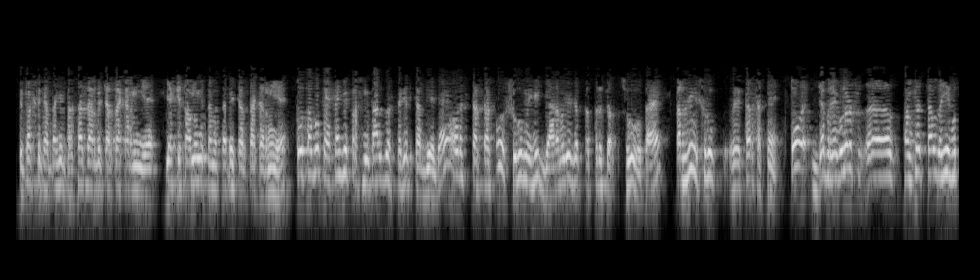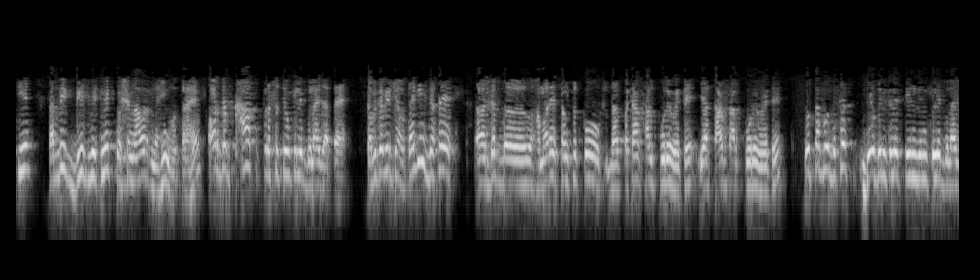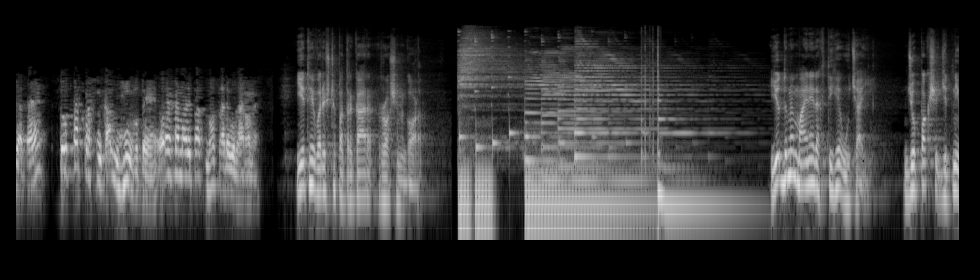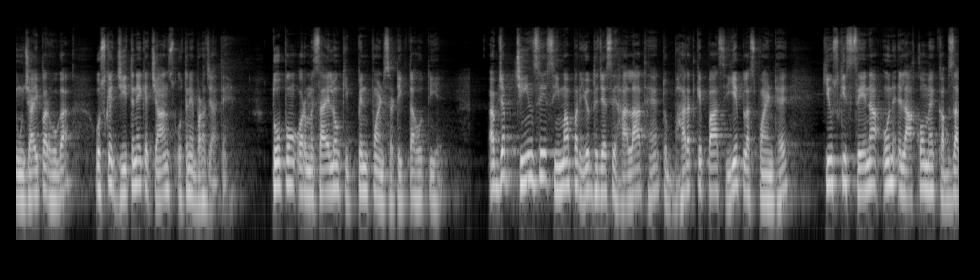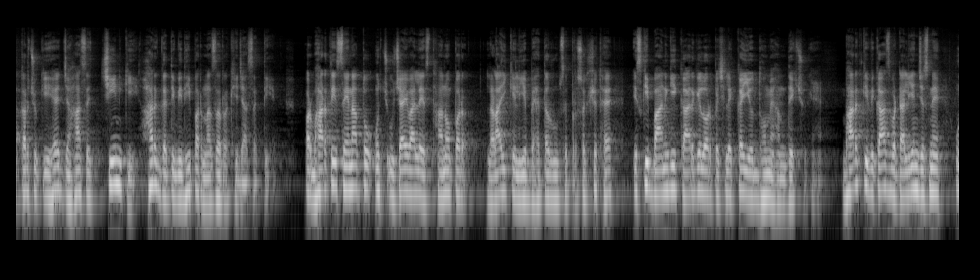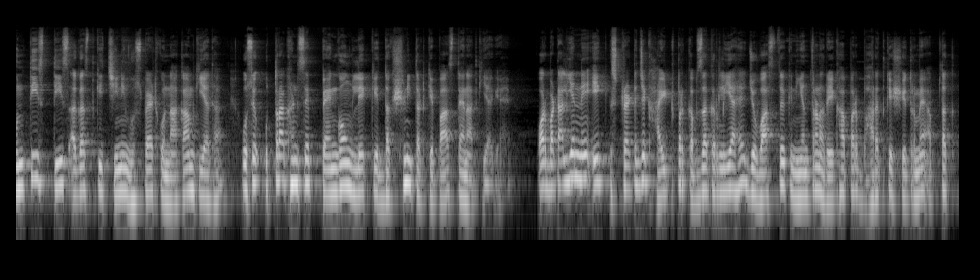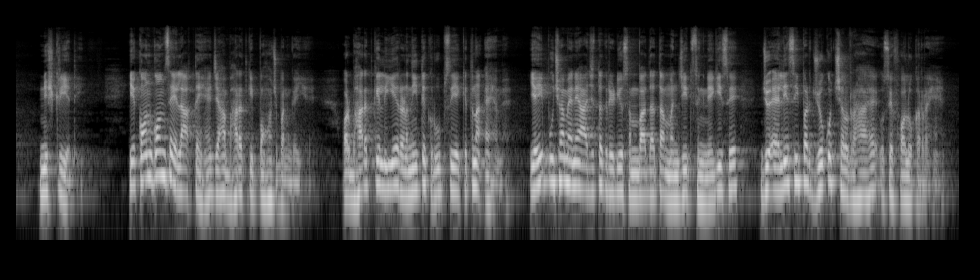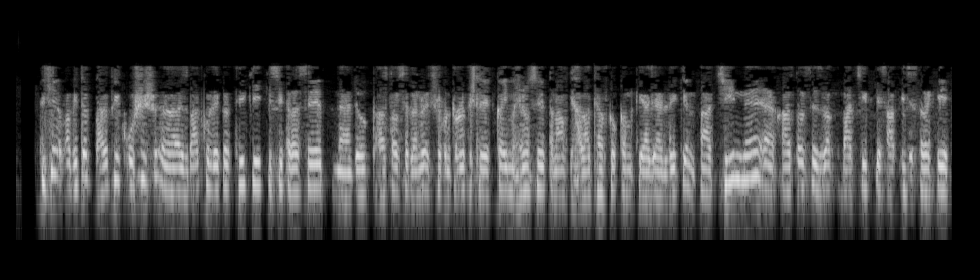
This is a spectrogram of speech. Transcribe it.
विपक्ष कहता है कि भ्रष्टाचार पे चर्चा करनी है या किसानों की समस्या पे चर्चा करनी है तो तब वो कहते हैं कि प्रश्नकाल को स्थगित कर दिया जाए और इस चर्चा को शुरू में ही ग्यारह बजे जब सत्र शुरू होता है, तब भी शुरू कर सकते हैं। तो जब रेगुलर संसद चल रही होती है, तब भी बीच बीच में क्वेश्चन आवर नहीं होता है और जब खास परिस्थितियों के लिए बुलाया जाता है कभी कभी क्या होता है कि जैसे जब हमारे संसद को पचास साल पूरे हुए थे या साठ साल पूरे हुए थे तो तब विशेष दो दिन के लिए, तीन दिन के लिए बुलाया जाता है तो तब प्रश्नकाल नहीं होते हैं। और ऐसे हमारे पास बहुत सारे उदाहरण है। ये थे वरिष्ठ पत्रकार रोशन गौड़। युद्ध में मायने रखती है ऊंचाई। जो पक्ष जितनी ऊंचाई पर होगा, उसके जीतने के चांस उतने बढ़ जाते हैं। तोपों और मिसाइलों की पिन पॉइंट सटीकता होती है। अब जब चीन से सीमा पर युद्ध जैसे हालात हैं तो भारत के पास ये प्लस पॉइंट है कि उसकी सेना उन इलाकों में कब्जा कर चुकी है जहाँ से चीन की हर गतिविधि पर नज़र रखी जा सकती है। और भारतीय सेना तो उच्च ऊंचाई वाले स्थानों पर लड़ाई के लिए बेहतर रूप से प्रशिक्षित है। इसकी बानगी, कारगिल और पिछले कई युद्धों में हम देख चुके हैं। भारत की विकास बटालियन जिसने 29-30 अगस्त की चीनी घुसपैठ को नाकाम किया था, उसे उत्तराखंड से पेंगोंग लेक के दक्षिणी तट के पास तैनात किया गया है। और बटालियन ने एक स्ट्रेटेजिक हाइट पर कब्जा कर लिया है, जो वास्तविक नियंत्रण रेखा पर भारत के क्षेत्र में अब तक निष्क्रिय थी। ये कौन कौन से इलाके हैं जहाँ भारत की पहुँच बन गई है? और भारत के लिए रणनीतिक रूप से ये कितना अहम है? यही पूछा मैंने आज तक रेडियो संवाददाता मंजीत सिंह नेगी से, जो एलएसी पर जो कुछ चल रहा है, उसे फॉलो कर रहे हैं। देखिए, अभी तक भारत की कोशिश इस बात को लेकर थी कि किसी तरह से जो खासतौर से रनवे एक्सट्रा कंट्रोल पिछले कई महीनों से तनाव के हालात हैं, उसको कम किया जाए। लेकिन चीन ने खासतौर से इस वक्त बातचीत के साथ ही जिस तरह की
